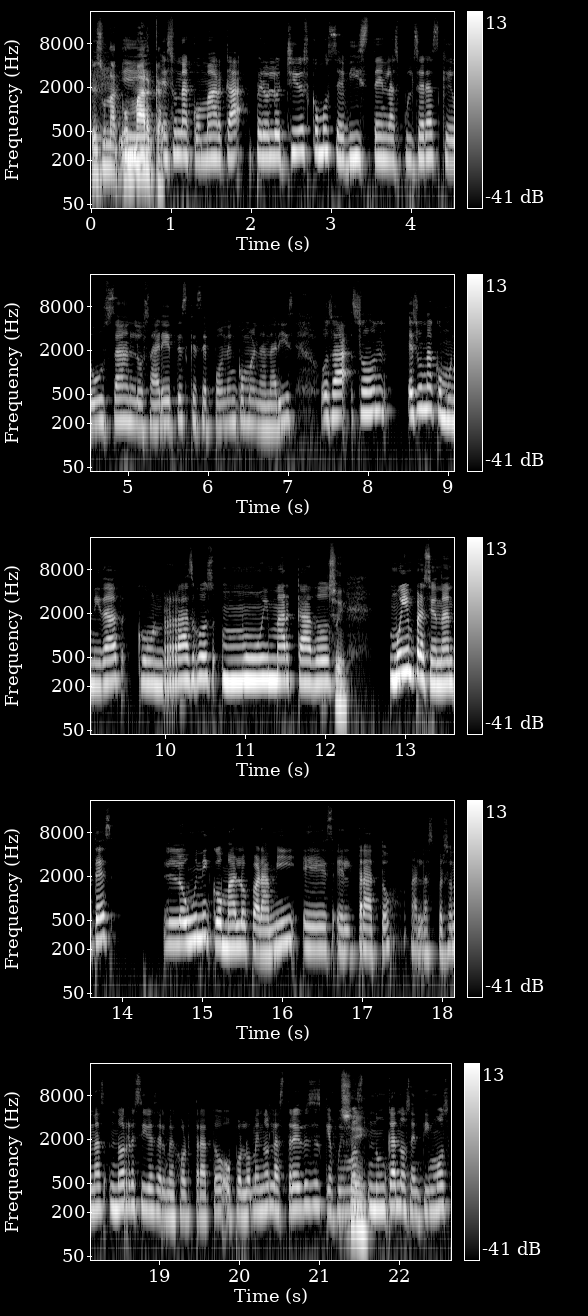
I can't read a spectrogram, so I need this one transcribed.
Es una comarca. es una comarca, pero lo chido es cómo se visten, las pulseras que usan, los aretes que se ponen como en la nariz. O sea, son. Es una comunidad con rasgos muy marcados, muy impresionantes lo único malo para mí es el trato a las personas. No recibes el mejor trato, o por lo menos las tres veces que fuimos nunca nos sentimos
